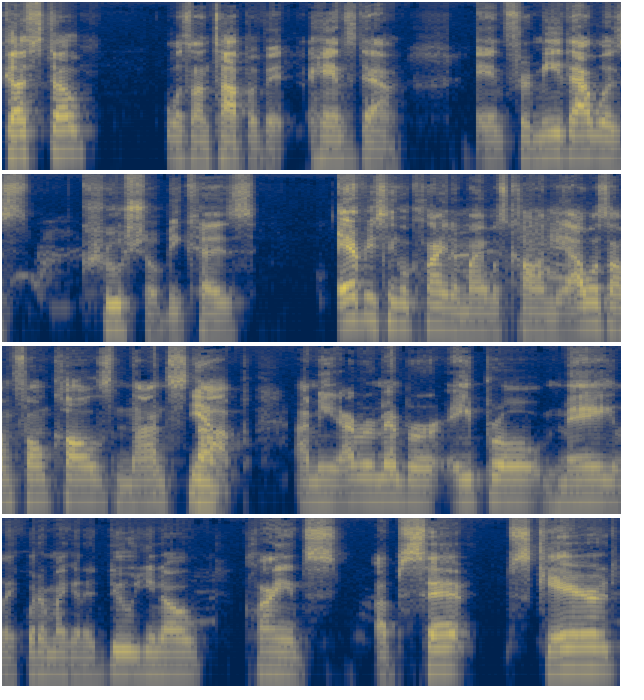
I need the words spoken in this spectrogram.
Gusto was on top of it, hands down. And for me, that was crucial because every single client of mine was calling me. I was on phone calls nonstop. Yep I mean, I remember April, May, like, what am I going to do? You know, clients upset, scared,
